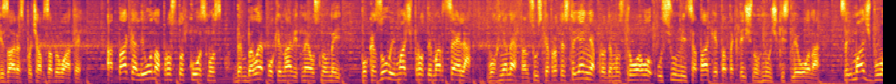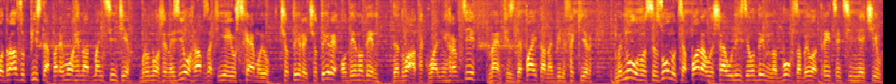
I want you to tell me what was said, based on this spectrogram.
і зараз почав забивати. Атака Ліона просто космос. Дембеле поки навіть не основний. Показовий матч проти Марселя. Вогняне французьке протистояння продемонструвало усю міць атаки та тактичну гнучкість Ліона. Цей матч був одразу після перемоги над Мансіті. Бруно Женезіо грав за тією ж схемою: 4-4-1-1, де два атакувальні гравці Мемфіс Депай та Набіль Фекір. Минулого сезону ця пара лише у лізі 1 на двох забила 37 м'ячів.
